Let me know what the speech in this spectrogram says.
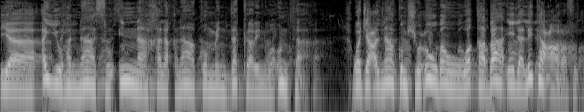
يا أيها الناس إنا خلقناكم من ذكر وأنثى وجعلناكم شعوبا وقبائل لتعارفوا.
